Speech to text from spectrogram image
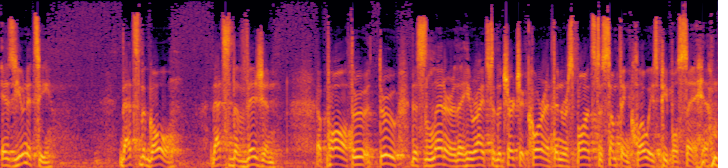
is unity. That's the goal. That's the vision of Paul, through, through this letter that he writes to the church at Corinth in response to something Chloe's people sent him,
